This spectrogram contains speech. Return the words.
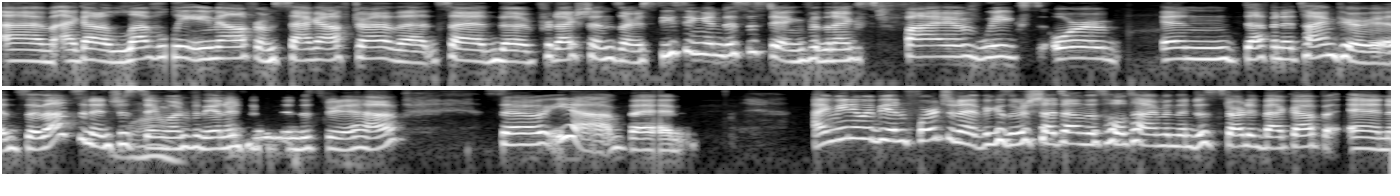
Um, I got a lovely email from SAG AFTRA that said the productions are ceasing and desisting for the next five weeks or indefinite time period. So that's an interesting Wow. one for the entertainment industry to have. So, yeah, but. I mean, it would be unfortunate because it was shut down this whole time and then just started back up in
